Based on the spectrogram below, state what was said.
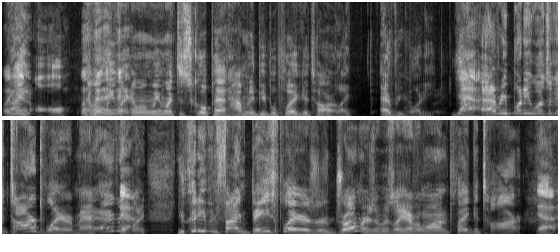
like Right. at all. And when we went and when we went to school, Pat, how many people play guitar? Like everybody. Yeah, Yeah. everybody was a guitar player, man. Everybody. You couldn't even find bass players or drummers. It was like everyone wanted to play guitar. yeah.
